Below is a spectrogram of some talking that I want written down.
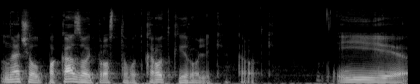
начал показывать просто вот короткие ролики, короткие. И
